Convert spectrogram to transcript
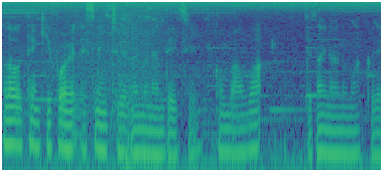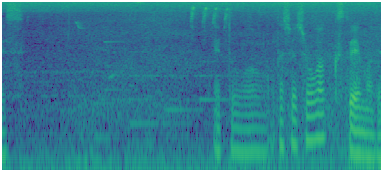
Hello, thank you for listening to Lemon and Daisy. こんばんは、デザイナーのマックです。えっと、私は小学生まで、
